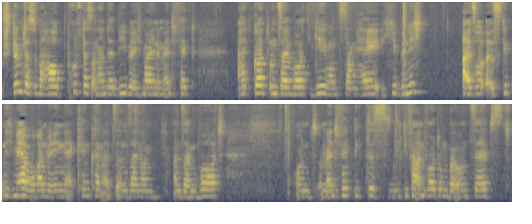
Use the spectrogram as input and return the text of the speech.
stimmt das überhaupt? Prüft das anhand der Bibel. Ich meine, im Endeffekt hat Gott uns sein Wort gegeben, um zu sagen, hey, hier bin ich, also es gibt nicht mehr, woran wir ihn erkennen können, als an seinem, an seinem Wort. Und im Endeffekt liegt, das, liegt die Verantwortung bei uns selbst,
